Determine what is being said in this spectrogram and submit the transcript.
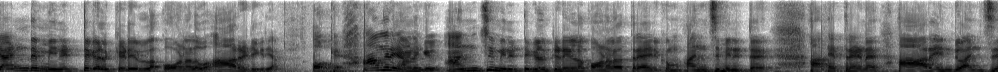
രണ്ട് മിനിറ്റുകൾക്കിടയിലുള്ള കോണളവ് ആറ് ഡിഗ്രിയാണ് ഓക്കെ അങ്ങനെയാണെങ്കിൽ അഞ്ച് മിനിറ്റുകൾക്കിടയിലുള്ള കോണകൾ എത്രയായിരിക്കും? അഞ്ച് മിനിറ്റ്. എത്രയാണ്? ആറ് ഇന്റു അഞ്ച്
